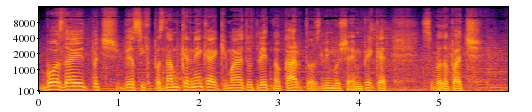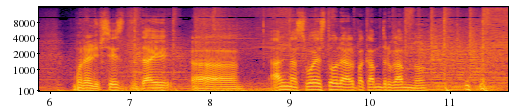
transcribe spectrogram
bo zdaj pač, jaz jih poznam kar nekaj, ki imajo tudi letno karto z Limbuša in Peker, se bodo pač morali vsesti zdaj uh, ali na svoje stole ali pa kam drugam. No.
